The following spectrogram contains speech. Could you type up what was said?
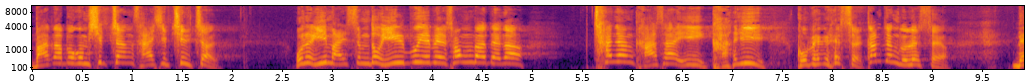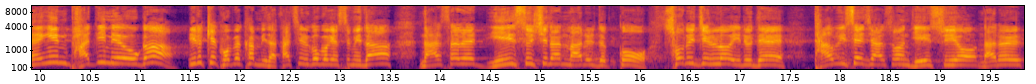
마가복음 10장 47절. 오늘 이 말씀도 일부 예배 성가대가 찬양 가사 이, 이 고백을 했어요. 깜짝 놀랐어요. 맹인 바디메오가 이렇게 고백합니다. 같이 읽어보겠습니다. 나사렛 예수시란 말을 듣고 소리질러 이르되 다윗의 자손 예수여 나를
